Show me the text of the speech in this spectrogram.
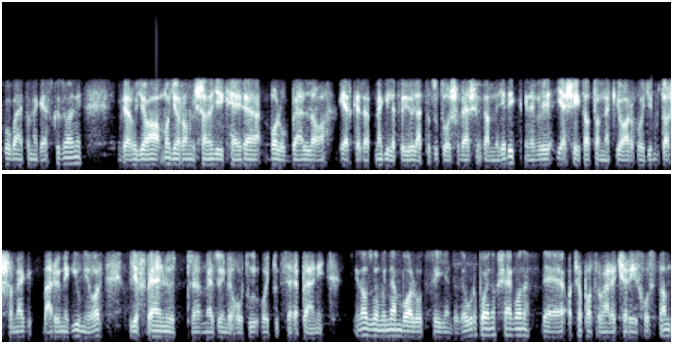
próbáltam meg eszközölni, mivel hogy a magyar ranglistán negyedik helyre Balog Bella érkezett meg, illetve ő lett az utolsó a negyedik. Én esélyt adtam neki arra, hogy mutassa meg, bár ő még junior, hogy a felnőtt mezőnyben hogy, hogy tud szerepelni. Én azt gondolom, hogy nem vallott szégyent az Európa-bajnokságon, de a csapatra már egy cserét hoztam.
